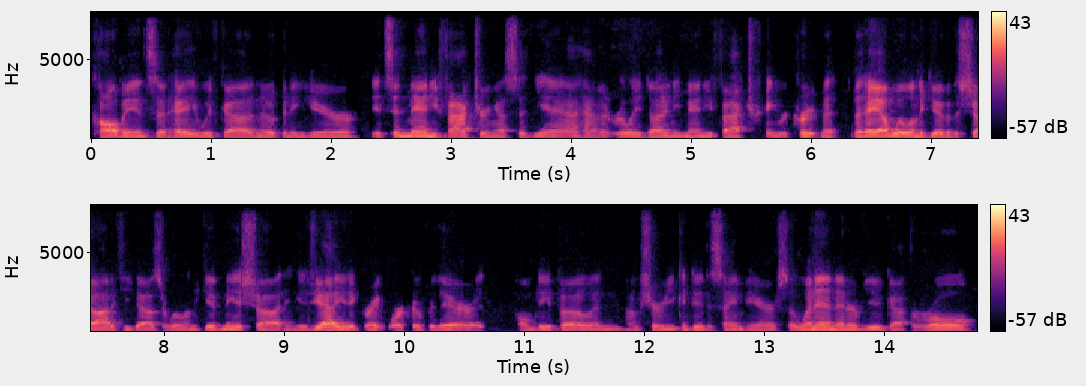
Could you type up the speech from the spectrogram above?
called me and said, Hey, we've got an opening here. It's in manufacturing. I said, Yeah, I haven't really done any manufacturing recruitment, but hey, I'm willing to give it a shot if you guys are willing to give me a shot. And he goes, Yeah, you did great work over there Home Depot, and I'm sure you can do the same here. So went in, interviewed, got the role.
